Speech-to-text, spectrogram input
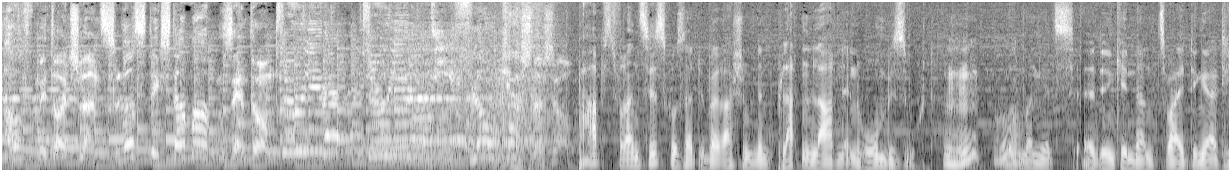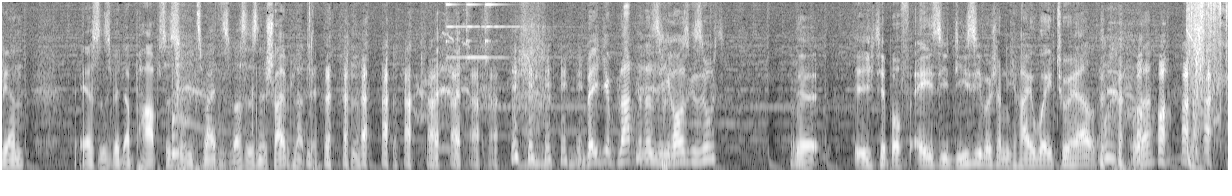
auf mit Deutschlands lustigster Morgensendung. Die Flo Kerschner Show. Papst Franziskus hat überraschend einen Plattenladen in Rom besucht. Muss man jetzt äh, den Kindern zwei Dinge erklären. Erstens, wer der Papst ist und zweitens, was ist eine Schallplatte? Welche Platten hat er sich rausgesucht? Äh, ich tippe auf ACDC, wahrscheinlich Highway to Hell, oder?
